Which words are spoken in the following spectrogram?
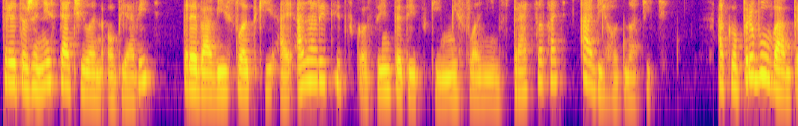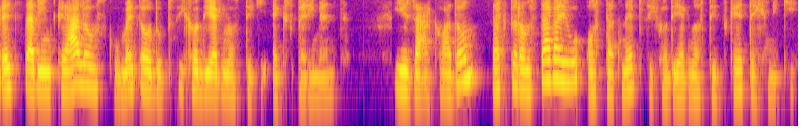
Pretože nestačí len objaviť, treba výsledky aj analyticko-syntetickým myslením spracovať a vyhodnotiť. Ako prvú vám predstavím kráľovskú metódu psychodiagnostiky experiment. Je základom, na ktorom stavajú ostatné psychodiagnostické techniky.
